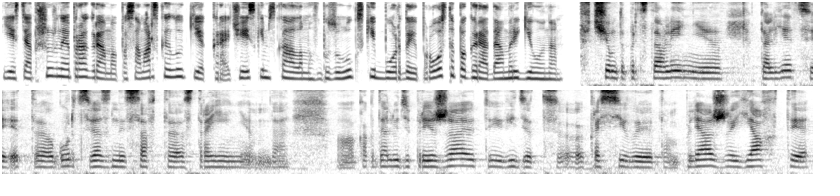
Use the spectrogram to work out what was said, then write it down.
Есть обширная программа по Самарской Луке, Карачейским скалам, в Бузулукский Бордо и просто по городам региона. Чем-то представление Тольятти – это город, связанный с автостроением. Да. А, когда люди приезжают и видят э, красивые там, пляжи, яхты,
